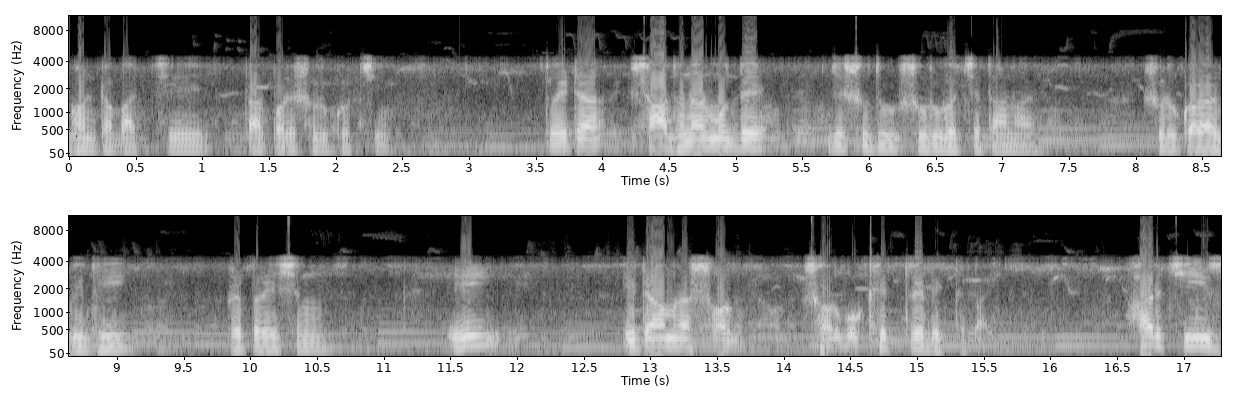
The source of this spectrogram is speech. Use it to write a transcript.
ঘণ্টা বাজছে, তারপরে শুরু করছি। তো এটা সাধনার মধ্যে যে শুধু শুরু হচ্ছে তা নয়। শুরু করার বিধি प्रिपरेशन सर्व सर्वक्षेत्रे देखते पाई हर चीज़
